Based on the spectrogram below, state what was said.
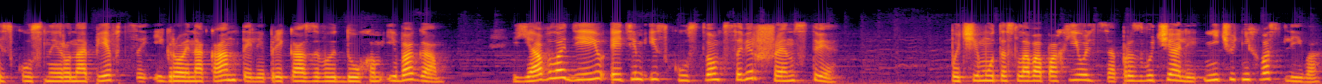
искусные рунопевцы игрой на кантеле приказывают духам и богам. Я владею этим искусством в совершенстве. Почему-то слова Пахьёльца прозвучали ничуть не хвастливо.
